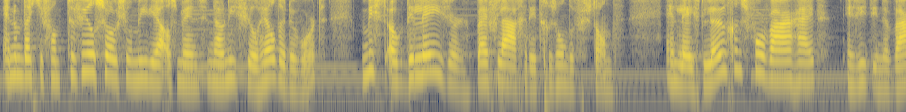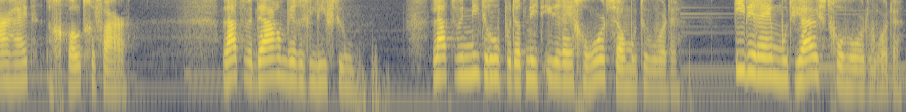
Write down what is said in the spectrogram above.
En omdat je van te veel social media als mens nou niet veel helderder wordt, mist ook de lezer bij vlagen dit gezonde verstand. En leest leugens voor waarheid en ziet in de waarheid een groot gevaar. Laten we daarom weer eens lief doen. Laten we niet roepen dat niet iedereen gehoord zou moeten worden. Iedereen moet juist gehoord worden.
